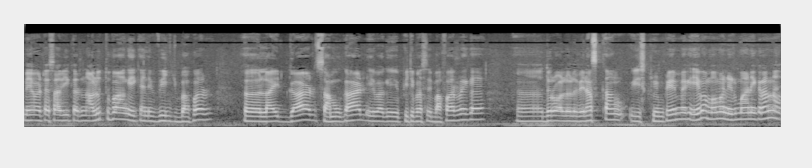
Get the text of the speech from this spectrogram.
මේවට සවි කරන අලුත් උපාංග ඒ කියන්නේ winch buffer light guard sump guard ඒ වගේ පිටිපස්සේ බෆර් එක අ, දොරවල් වල වෙනස්කම් ස්ක්‍රීන් ෆ්‍රේම් එක ඒවා මම නිර්මාණය කරන්න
